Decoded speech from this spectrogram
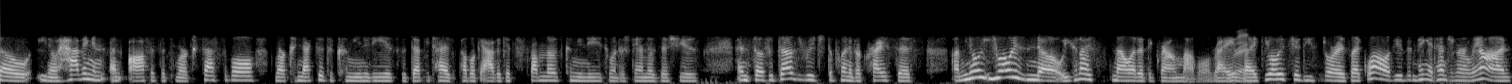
So, you know, having an, an, office that's more accessible, more connected to communities with deputized public advocates from those communities who understand those issues. And so if it does reach the point of a crisis, um, you know, you always know, you can always smell it at the ground level, right? right? Like you always hear these stories like, well, if you've been paying attention early on,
